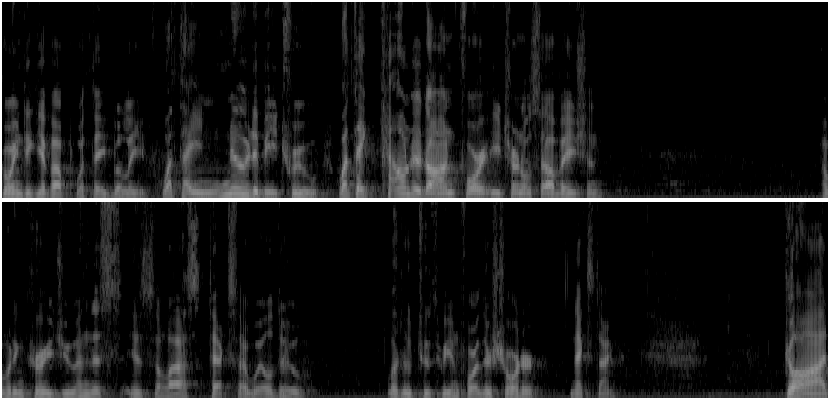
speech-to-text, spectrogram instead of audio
going to give up what they believed, what they knew to be true, what they counted on for eternal salvation. I would encourage you, and this is the last text that we'll do. We'll do two, three, and four. They're shorter next time. God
